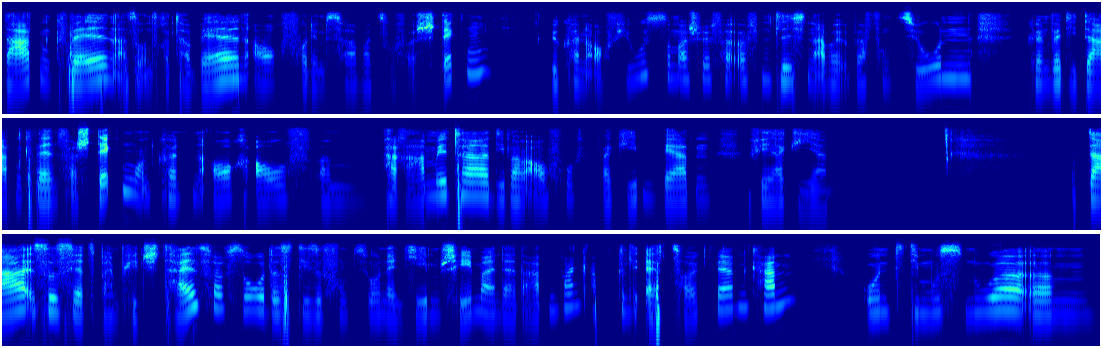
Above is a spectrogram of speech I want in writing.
Datenquellen, also unsere Tabellen auch vor dem Server zu verstecken. Wir können auch Views zum Beispiel veröffentlichen, aber über Funktionen können wir die Datenquellen verstecken und könnten auch auf, ähm, Parameter, die beim Aufruf übergeben werden, reagieren. Da ist es jetzt beim PG-Tilesurf so, dass diese Funktion in jedem Schema in der Datenbank erzeugt werden kann und die muss nur, ähm,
